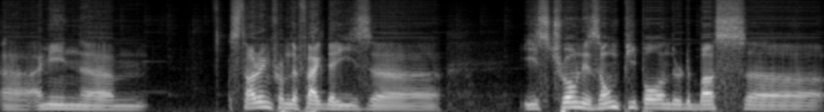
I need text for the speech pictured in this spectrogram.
Uh, I mean, um, starting from the fact that he's uh, he's thrown his own people under the bus uh,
